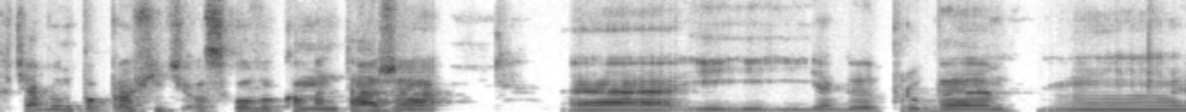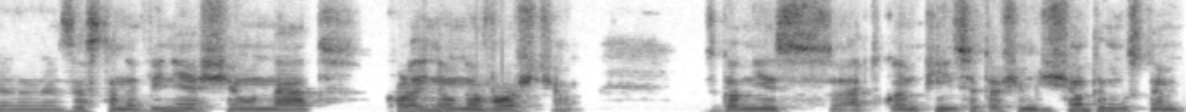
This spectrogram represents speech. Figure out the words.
Chciałbym poprosić o słowo komentarza i, i jakby próbę mm, zastanowienia się nad kolejną nowością zgodnie z artykułem 580 ustęp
